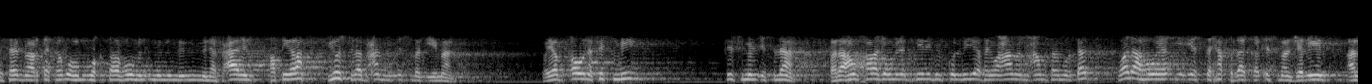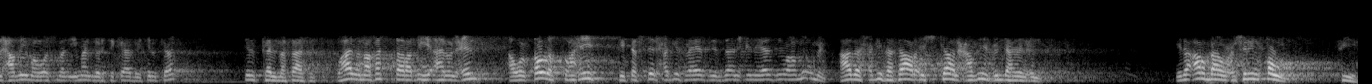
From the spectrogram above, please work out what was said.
بسبب ما ارتكبوه واقترفوه من, من, من أفعال خطيرة يسلب عنهم اسم الإيمان ويبقون في اسم في اسم الإسلام. فلا هم خرجوا من الدين بالكلية فيعامل معهم المرتد ولا هو يستحق ذلك الاسم الجليل العظيم وهو اسم الإيمان لارتكاب تلك تلك المفاسد وهذا ما فسر به أهل العلم أو القول الصحيح في تفسير حديث لا يزني الزاني حين يزني وهو مؤمن. هذا الحديث أثار إشكال عظيم عند أهل العلم. إلى 24 قول فيه.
